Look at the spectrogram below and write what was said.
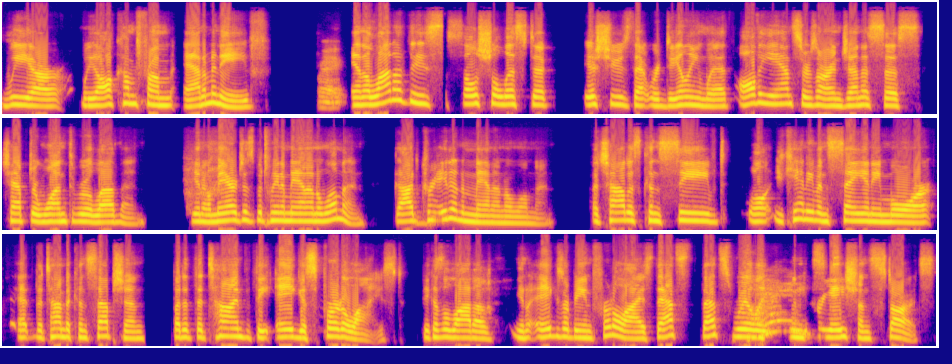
We are we all come from Adam and Eve Right. And a lot of these socialistic issues that we're dealing with, all the answers are in Genesis chapter 1 through 11. You know, marriage is between a man and a woman. God mm-hmm. created a man and a woman. A child is conceived, well, you can't even say anymore at the time of conception, but at the time that the egg is fertilized because a lot of, you know, eggs are being fertilized. That's that's really right. when creation starts.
